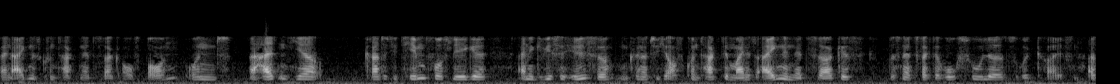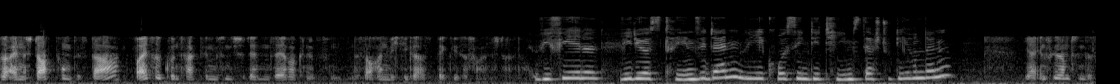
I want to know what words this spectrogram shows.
ein eigenes Kontaktnetzwerk aufbauen und erhalten hier gerade durch die Themenvorschläge eine gewisse Hilfe und können natürlich auch auf Kontakte meines eigenen Netzwerkes das Netzwerk der Hochschule zurückgreifen. Also ein Startpunkt ist da. Weitere Kontakte müssen die Studenten selber knüpfen. Das ist auch ein wichtiger Aspekt dieser Veranstaltung. Wie viele Videos drehen Sie denn? Wie groß sind die Teams der Studierenden? Insgesamt sind es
